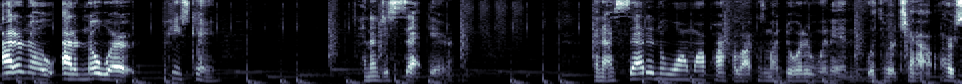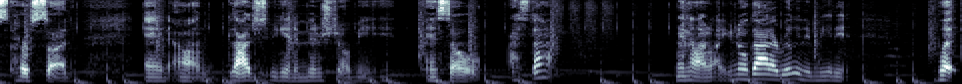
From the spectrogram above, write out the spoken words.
I don't know, out of nowhere, peace came. And I just sat there. And I sat in the Walmart parking lot because my daughter went in with her child, her her son, and um, God just began to minister on me. And so I stopped, and I'm like, you know, God, I really didn't mean it. But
